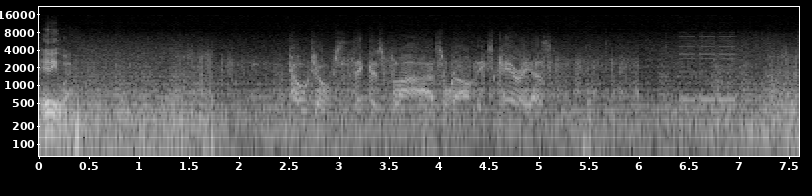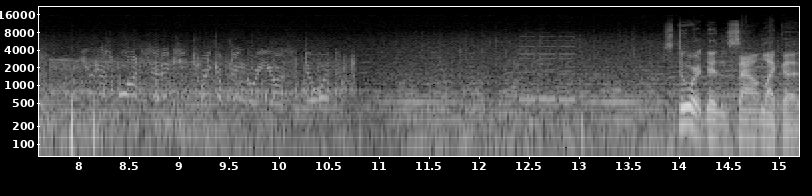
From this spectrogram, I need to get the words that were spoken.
Anyway, Tojo's thick as flies around these carriers. You just watch that itchy trigger finger of yours, Stuart. Stewart didn't sound like a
